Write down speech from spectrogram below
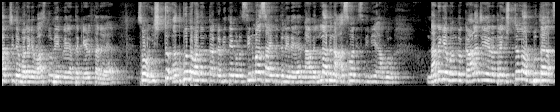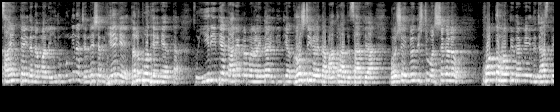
ಹಚ್ಚಿದೆ ಒಲೆಗೆ ವಾಸ್ತು ಬೇಕೇ ಅಂತ ಕೇಳ್ತಾರೆ. ಸೊ ಇಷ್ಟು ಅದ್ಭುತವಾದಂತಹ ಕವಿತೆಗಳು ಸಿನಿಮಾ ಸಾಹಿತ್ಯದಲ್ಲಿದೆ. ನಾವೆಲ್ಲ ಅದನ್ನ ಆಸ್ವಾದಿಸಿದೀವಿ ಹಾಗೂ ನನಗೆ ಒಂದು ಕಾಳಜಿ ಏನಂದ್ರೆ ಇಷ್ಟೆಲ್ಲ ಅದ್ಭುತ ಸಾಹಿತ್ಯ ಇದೆ ನಮ್ಮಲ್ಲಿ. ಇದು ಮುಂದಿನ ಜನರೇಷನ್ ಹೇಗೆ ತಲುಪೋದು ಹೇಗೆ ಅಂತ. ಸೊ ಈ ರೀತಿಯ ಕಾರ್ಯಕ್ರಮಗಳಿಂದ, ಈ ರೀತಿಯ ಗೋಷ್ಠಿಗಳಿಂದ ಮಾತ್ರ ಅದು ಸಾಧ್ಯ. ಬಹುಶಃ ಇನ್ನೊಂದಿಷ್ಟು ವರ್ಷಗಳು ಹೋಗ್ತಾ ಹೋಗ್ತಿದ್ದಂಗೆ ಇದು ಜಾಸ್ತಿ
